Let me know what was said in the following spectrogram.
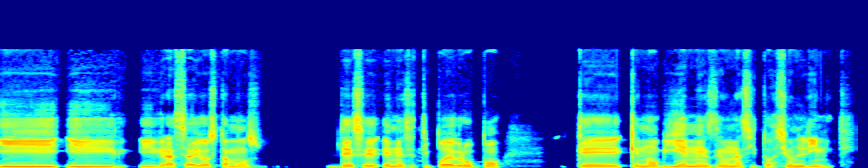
Y, gracias a Dios estamos en ese tipo de grupo que, que no vienes de una situación límite.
